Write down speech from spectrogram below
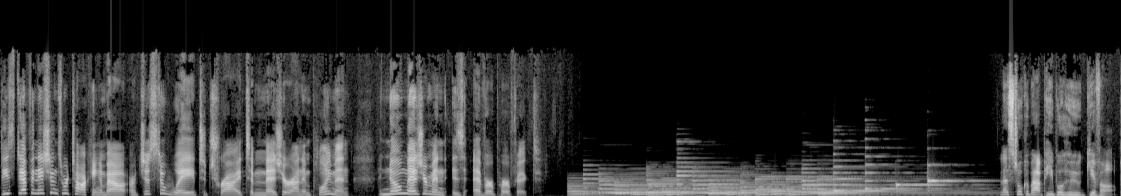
These definitions we're talking about are just a way to try to measure unemployment, and no measurement is ever perfect. Let's talk about people who give up.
